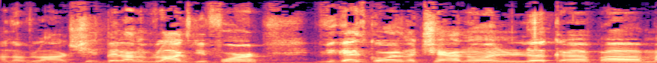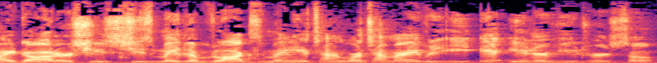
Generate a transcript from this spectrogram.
on the vlog. She's been on the vlogs before. If you guys go on the channel and look up uh, my daughter, she's she's made the vlogs many a time. One time I interviewed her, so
